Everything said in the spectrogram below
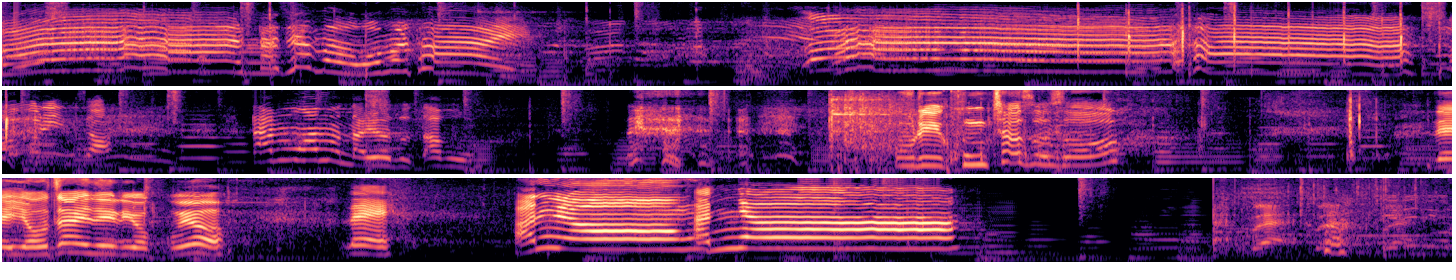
와. 다시 한번 one more time. 와. 더블 인사. 따봉 한번 날려줘 따봉. 우리 공차 소서. 네, 여자애들이었고요. 네. 안녕! 안녕.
